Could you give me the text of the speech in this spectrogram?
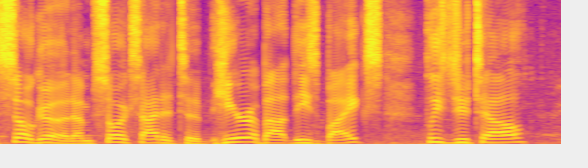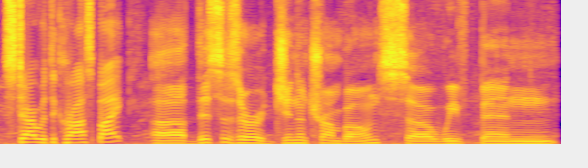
So good. I'm so excited to hear about these bikes. Please do tell. Start with the cross bike. Uh, this is our gin and trombones. So we've been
